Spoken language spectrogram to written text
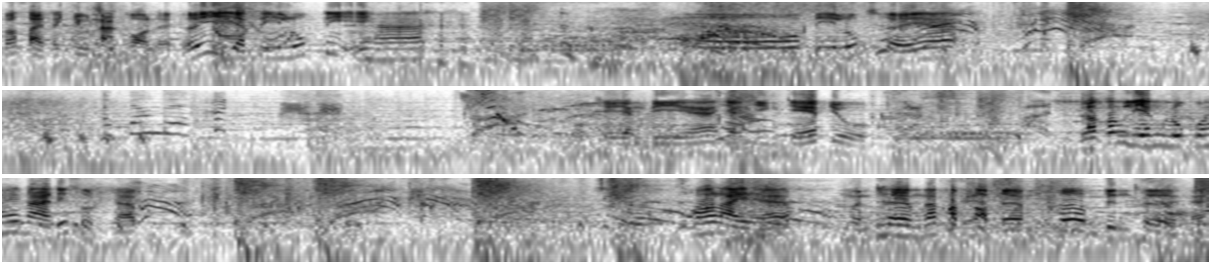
ก็ใส่สกิลหนักก่อนเลย เอ้ย อย่าตีลุกดิฮะโอ้ตีลุกเฉยฮะ ยังดีฮะยังยิงเจฟอยู่ เราต้องเลี้ยงลุกไว้ให้นานที่สุดครับเพราะอะไรฮะเหมือนเดิมครับคำตอบเดิมเพิ่มดึงเทิร์นนะ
